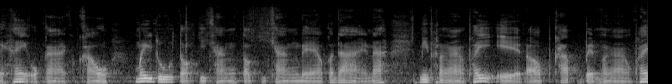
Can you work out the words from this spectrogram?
ยให้โอกาสกับเขา ไม่รู้ต่อกี่ครั้งต่อกี่ครั้งแล้วก็ได้นะ มีพลังงานไพ่เอดออฟครับเป็นพลังงานไพ่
